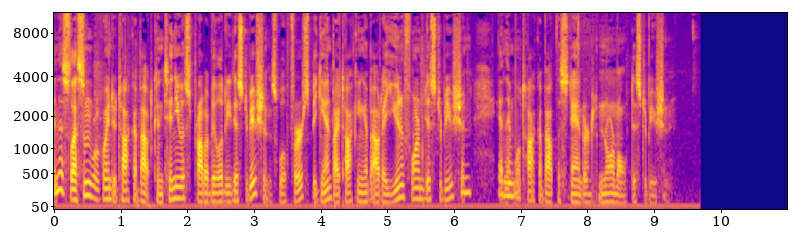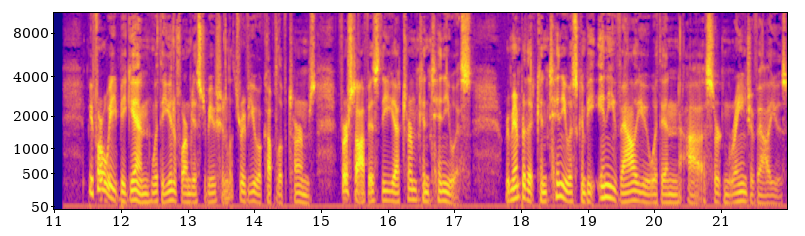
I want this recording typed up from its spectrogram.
In this lesson, we're going to talk about continuous probability distributions. We'll first begin by talking about a uniform distribution, and then we'll talk about the standard normal distribution. Before we begin with the uniform distribution, let's review a couple of terms. First off is the uh, term continuous. Remember that continuous can be any value within uh, a certain range of values,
